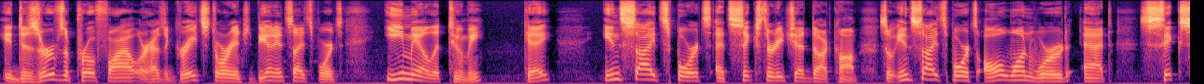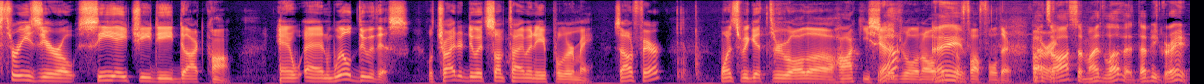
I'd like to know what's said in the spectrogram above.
it deserves a profile or has a great story and should be on Inside Sports, email it to me, okay? Inside Sports at 630ched.com. So Inside Sports, all one word, at 630ched.com. And, and we'll do this. We'll try to do it sometime in April or May. Sound fair? Once we get through all the hockey Yeah. schedule and all Hey, the kerfuffle there. That's right. awesome. I'd love it. That'd be great.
